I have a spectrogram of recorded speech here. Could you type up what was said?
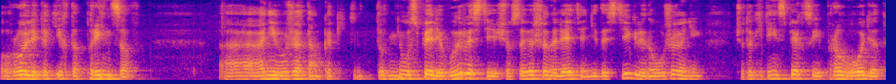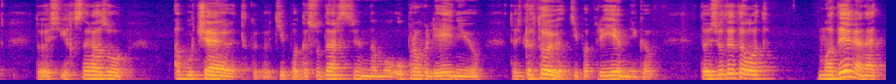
в роли каких-то принцев. А, они уже там как не успели вырасти, еще совершеннолетия не достигли, но уже они что-то какие-то инспекции проводят. То есть их сразу обучают типа государственному управлению, то есть готовят типа преемников. То есть вот это вот модель, она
